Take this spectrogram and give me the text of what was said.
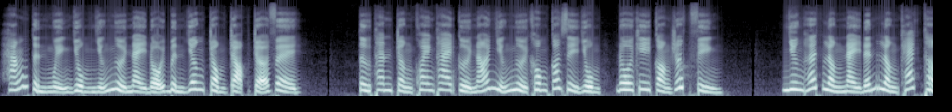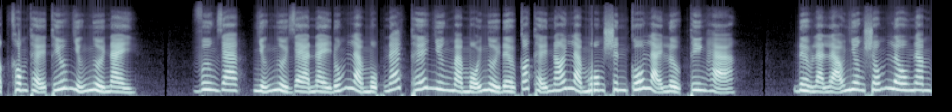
Hắn tình nguyện dùng những người này đổi bình dân trồng trọt trở về. Từ thanh trần khoan thai cười nói những người không có gì dùng, đôi khi còn rất phiền. Nhưng hết lần này đến lần khác thật không thể thiếu những người này. Vương gia, những người già này đúng là một nát thế nhưng mà mỗi người đều có thể nói là môn sinh cố lại lược thiên hạ. Đều là lão nhân sống lâu năm,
